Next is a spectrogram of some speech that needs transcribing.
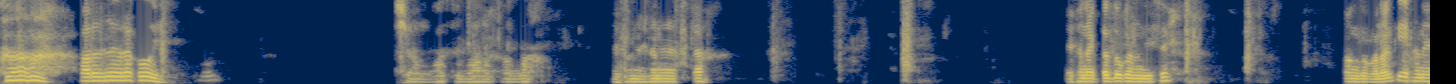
হ্যাঁ আর এরা কই? ইনশাআল্লাহ, তুবারাকাল্লাহ। এখন এখানে একটা এখানে একটা দোকান দিছে। রং দোকান আর কি, এখানে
